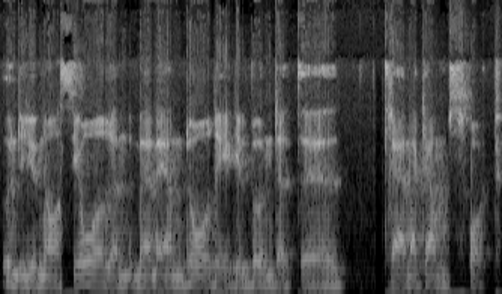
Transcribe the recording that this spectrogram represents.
under gymnasieåren men ändå regelbundet eh, träna kampsport.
